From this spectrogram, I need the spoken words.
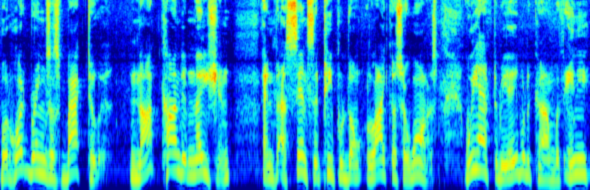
But what brings us back to it? Not condemnation and a sense that people don't like us or want us. We have to be able to come with any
